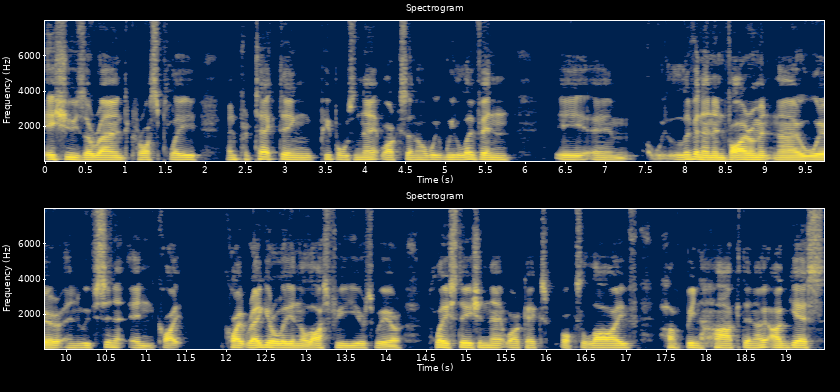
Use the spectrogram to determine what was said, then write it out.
issues around crossplay and protecting people's networks. And all we, we live in a um, we live in an environment now where, and we've seen it in quite quite regularly in the last few years, where PlayStation Network, Xbox Live have been hacked, and I, I guess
